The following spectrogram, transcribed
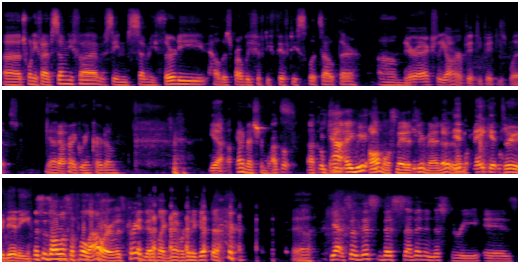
uh, 25 75, I've seen 70 30, how there's probably 50 50 splits out there. Um, There actually are 50 50 splits. yeah, Yeah. probably Grant Cardone. Yeah. Gotta mention him once. Uncle, Uncle Yeah, I- we almost made it through, man. That was- didn't make it through, did he? This is almost a full hour. It was crazy. I was like, man, we're gonna get there. Yeah. yeah. So this this seven and this three is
